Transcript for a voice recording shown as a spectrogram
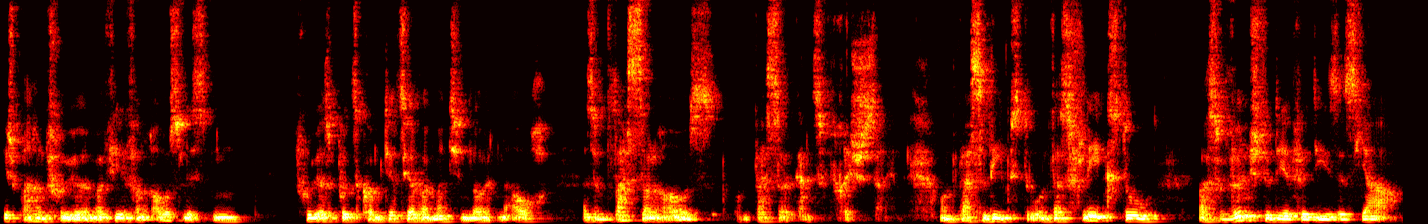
Wir sprachen früher immer viel von Rauslisten. Frühjahrsputz kommt jetzt ja bei manchen Leuten auch. Also was soll raus und was soll ganz frisch sein? Und was liebst du und was pflegst du? Was wünschst du dir für dieses Jahr?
